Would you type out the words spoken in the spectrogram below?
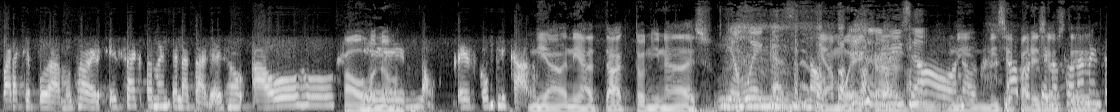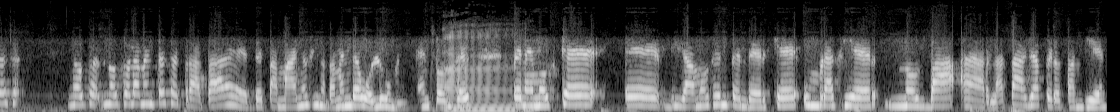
para que podamos saber exactamente la talla. Eso a ojo, A ojo no. no, es complicado. Ni a, ni a tacto, ni nada de eso. Ni a muecas. No. Ni a muecas. No, ni, no, ni se no, parece a usted. No solamente se trata de, de tamaño, sino también de volumen. Entonces, Ah. tenemos que, eh, digamos, entender que un brasier nos va a dar la talla, pero también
